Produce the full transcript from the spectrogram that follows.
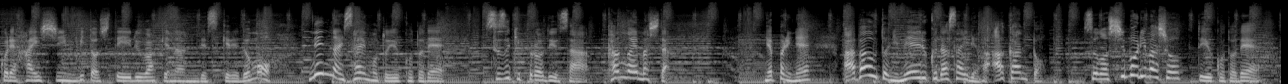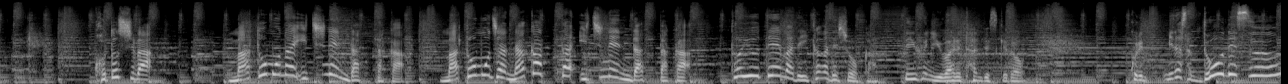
これ配信日としているわけなんですけれども年内最後ということで鈴木プロデューサー考えました。やっぱりねアバウトにメールくださいではあかんと。その絞りましょうっていうことで今年はまともな1年だったかまともじゃなかった1年だったかというテーマでいかがでしょうかっていうふうに言われたんですけどこれ皆さんどうです？こ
